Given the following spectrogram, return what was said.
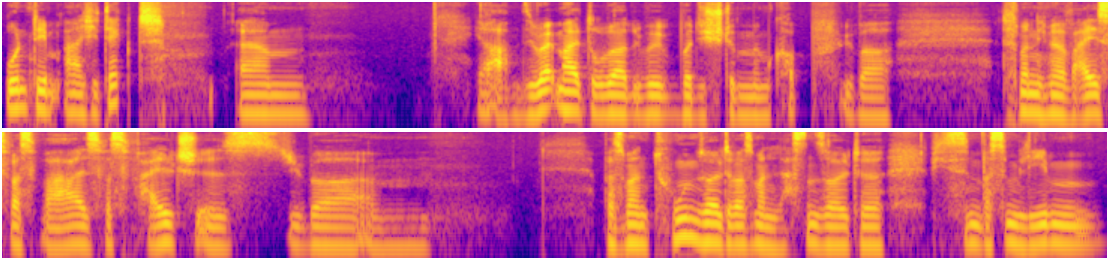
und dem Architekt. Ähm, ja, sie rappen halt drüber, über, über die Stimmen im Kopf, über, dass man nicht mehr weiß, was wahr ist, was falsch ist, über ähm, was man tun sollte, was man lassen sollte, was im Leben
